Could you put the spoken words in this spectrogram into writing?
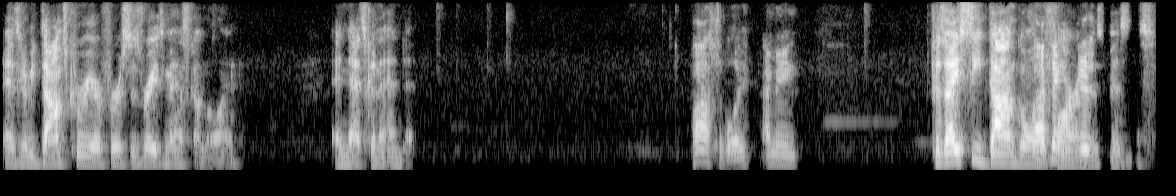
and it's gonna be Dom's career versus Rey's mask on the line, and that's gonna end it. possibly. I mean, Because I see Dom going I far in this business.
